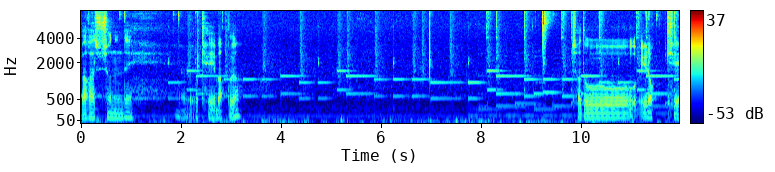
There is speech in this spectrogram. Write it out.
막아주셨는데 이렇게 막고요. 저도 이렇게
